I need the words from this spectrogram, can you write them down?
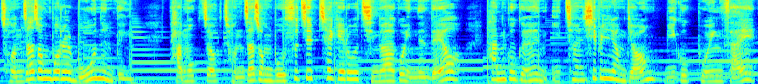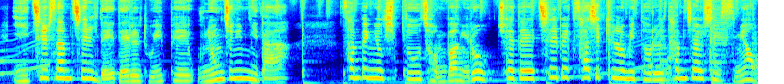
전자정보를 모으는 등 다목적 전자정보 수집 체계로 진화하고 있는데요. 한국은 2011년경 미국 보잉사에 E737 4대를 도입해 운용 중입니다. 360도 전방위로 최대 740km를 탐지할 수 있으며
